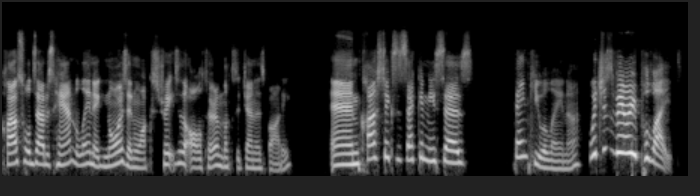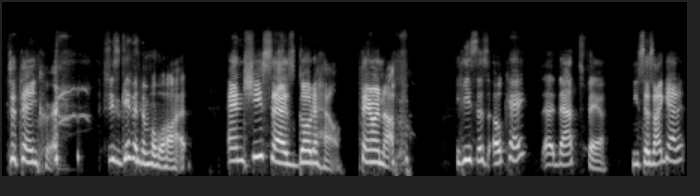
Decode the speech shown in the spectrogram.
Klaus holds out his hand. Elena ignores and walks straight to the altar and looks at Jenna's body. And Klaus takes a second and he says, Thank you, Elena, which is very polite to thank her. She's given him a lot. And she says, Go to hell. Fair enough. He says, okay, uh, that's fair. He says, I get it.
